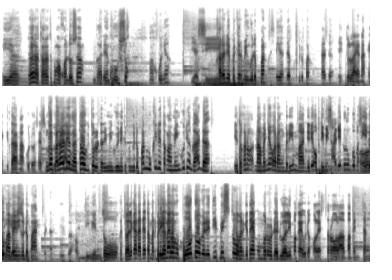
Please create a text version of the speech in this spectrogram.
Iya Tapi rata-rata pengakuan dosa nggak ada yang khusyuk ngakunya Iya sih. karena dia pikir minggu depan masih ada minggu depan masih ada Ya itulah enaknya kita ngaku dosa Enggak, padahal dia sekali. nggak tahu gitu loh dari minggu ini ke minggu depan mungkin di tengah minggu dia nggak ada. itu kan namanya orang beriman jadi optimis aja dulu gue masih Oh, hidup iya sampai minggu sih, depan Benar juga, optimis. gitu kecuali kan ada teman Beriman kita sama tuh, bodoh beda tipis tuh. teman kita yang umur udah 25 kayak udah kolesterol apa kenceng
